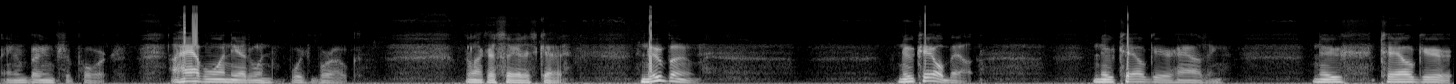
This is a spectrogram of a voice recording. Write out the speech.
and boom support. I have one, the other one was broke. Like I said, it's got new boom, new tail belt, new tail gear housing, new tail gear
